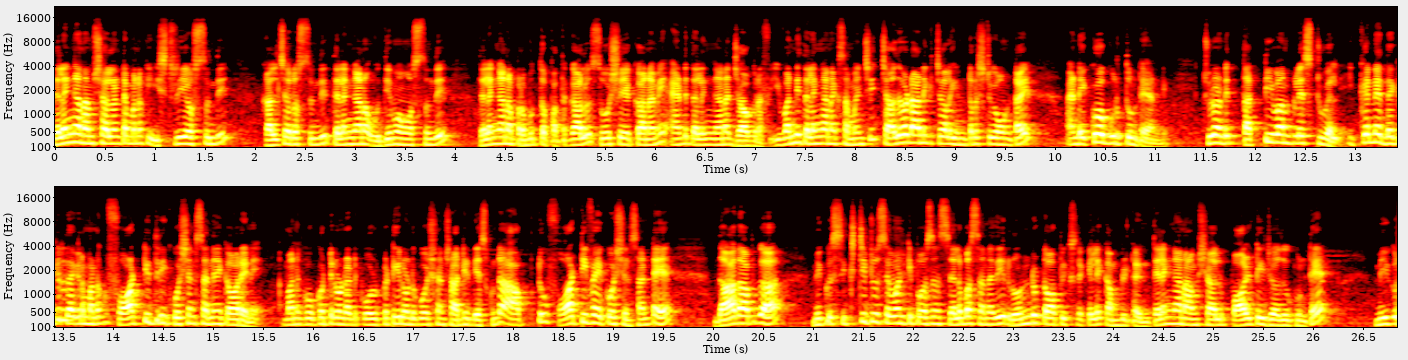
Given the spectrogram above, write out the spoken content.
తెలంగాణ అంశాలు అంటే మనకి హిస్టరీ వస్తుంది కల్చర్ వస్తుంది తెలంగాణ ఉద్యమం వస్తుంది తెలంగాణ ప్రభుత్వ పథకాలు socio economy and Telangana geography ఇవన్నీ తెలంగాణకు సంబంధించి చదవడానికి చాలా ఇంట్రెస్ట్గా ఉంటాయి అండ్ ఎక్కువ గుర్తుంటాయండి. చూడండి థర్టీ వన్ ప్లస్ ట్వెల్వ్ ఇక్కడనే దగ్గర దగ్గర మనకు ఫార్టీ త్రీ క్వశ్చన్స్ అనేవి కవర్ అయినాయి. మనకు ఒకటి రెండు ఒకటి రెండు క్వశ్చన్స్ షార్ట్ చేసుకుంటే up to forty five questions అంటే దాదాపుగా మీకు sixty to seventy percent syllabus అనేది రెండు టాపిక్స్లకి వెళ్ళి కంప్లీట్ అయింది. తెలంగాణ అంశాలు పాలిటీ చదువుకుంటే మీకు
